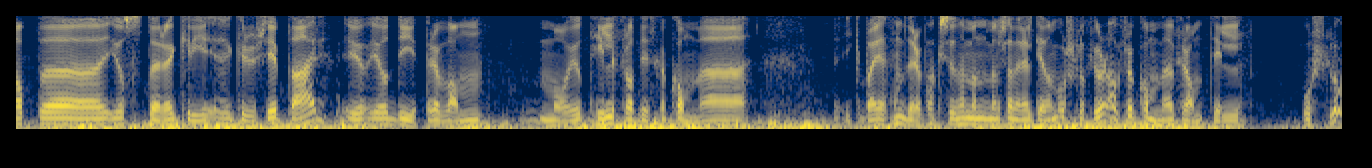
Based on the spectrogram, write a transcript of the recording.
at uh, jo større cruiseskip det er, jo, jo, dypere vann må jo til for at de skal komme ikke bare gjennom Drøbaksundet, men, men, generelt gjennom Oslofjorden da, for å komme fram til Oslo.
